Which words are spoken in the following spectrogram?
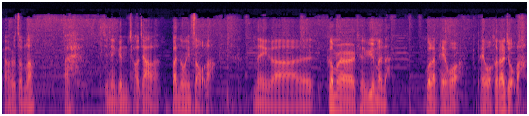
然后说怎么了？哎，今天跟吵架了，搬东西走了。那个哥们儿挺郁闷的，过来陪我，陪我喝点酒吧。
